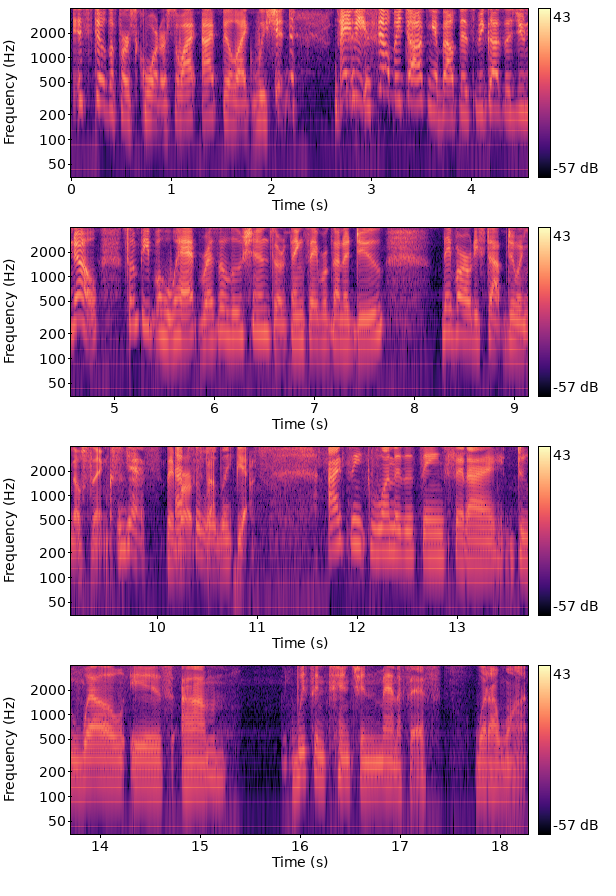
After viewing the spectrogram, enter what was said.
it's still the first quarter so i i feel like we should maybe still be talking about this because as you know some people who had resolutions or things they were going to do they've already stopped doing those things. Yes, they've already absolutely. stopped yes I think one of the things that I do well is um, with intention manifest what I want.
